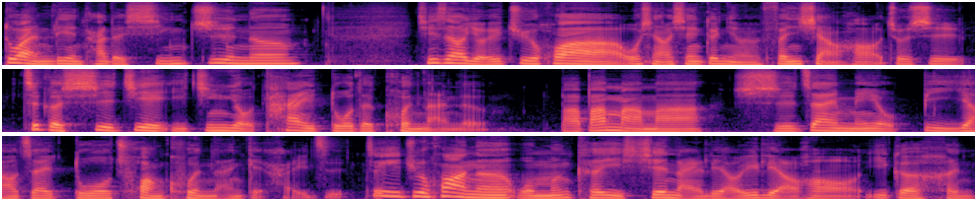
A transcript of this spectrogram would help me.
锻炼他的心智呢？其实有一句话，我想要先跟你们分享哈，就是这个世界已经有太多的困难了，爸爸妈妈实在没有必要再多创困难给孩子。这一句话呢，我们可以先来聊一聊哈，一个很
